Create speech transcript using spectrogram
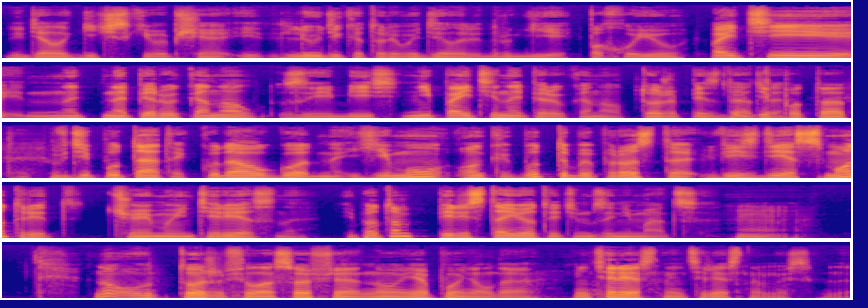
идеологически вообще, и люди, которые вы делали другие, похую. Пойти на, на Первый канал, заебись. Не пойти на Первый канал, тоже пиздато. Депутаты. В депутаты, куда угодно. Ему, он как будто бы просто везде смотрит, что ему интересно. И потом перестает этим заниматься. Ну, вот тоже философия, ну, я понял, да. Интересная, интересная мысль, да.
